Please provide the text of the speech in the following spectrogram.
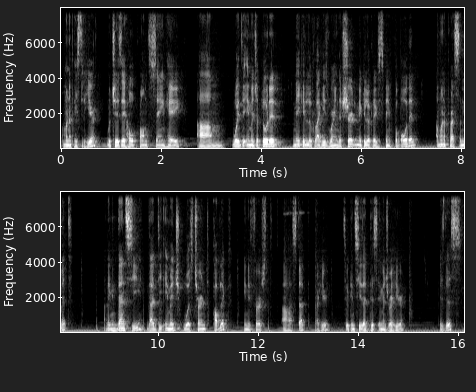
I'm gonna paste it here, which is a whole prompt saying, hey, um, with the image uploaded, make it look like he's wearing the shirt, make it look like he's playing football with it. I'm gonna press submit. And I can then see that the image was turned public in the first uh, step right here. So we can see that this image right here is this,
